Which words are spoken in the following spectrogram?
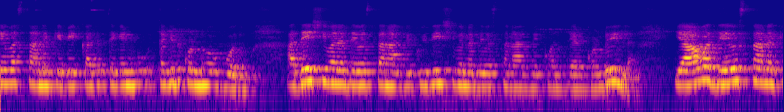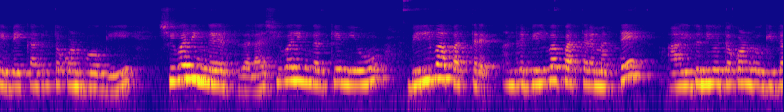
ದೇವಸ್ಥಾನಕ್ಕೆ ಬೇಕಾದರೆ ತೆಗೆದು ತೆಗೆದುಕೊಂಡು ಹೋಗ್ಬೋದು. ಅದೇ ಶಿವನ ದೇವಸ್ಥಾನ ಆಗಬೇಕು, ಇದೇ ಶಿವನ ದೇವಸ್ಥಾನ ಆಗಬೇಕು ಅಂತ ಹೇಳ್ಕೊಂಡು ಇಲ್ಲ. ಯಾವ ದೇವಸ್ಥಾನಕ್ಕೆ ಬೇಕಾದರೂ ತಗೊಂಡು ಹೋಗಿ, ಶಿವಲಿಂಗ ಇರ್ತದಲ್ಲ, ಶಿವಲಿಂಗಕ್ಕೆ ನೀವು ಬಿಲ್ವ ಪತ್ರೆ, ಅಂದರೆ ಬಿಲ್ವ ಪತ್ರೆ ಮತ್ತು ಇದು ನೀವು ತಗೊಂಡು ಹೋಗಿದ್ದ,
